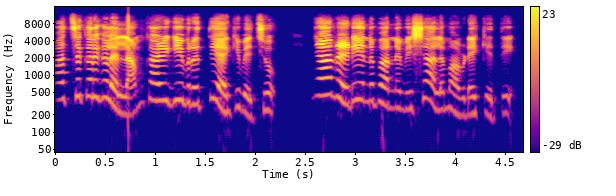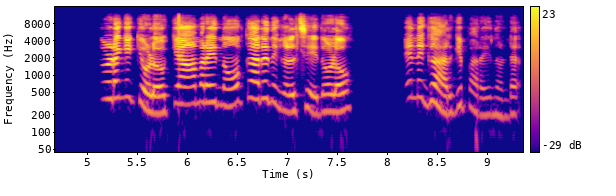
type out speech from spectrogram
പച്ചക്കറികളെല്ലാം കഴുകി വൃത്തിയാക്കി വെച്ചു. ഞാൻ റെഡി എന്ന് പറഞ്ഞ് വിശാലും അവിടേക്ക് എത്തി. തുടങ്ങിക്കോളൂ ക്യാമറയെ നോക്കാതെ നിങ്ങൾ ചെയ്തോളൂ എന്ന് ഗാർഗി പറയുന്നുണ്ട്.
